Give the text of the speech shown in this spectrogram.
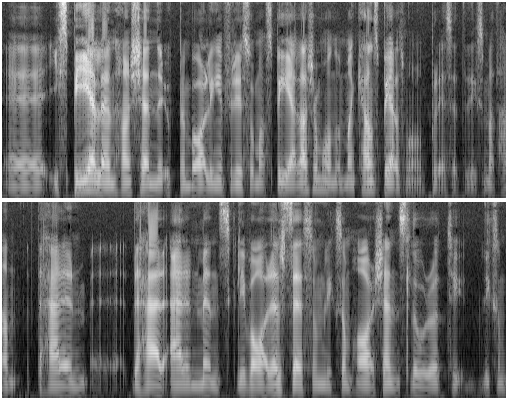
eh, i spelen, han känner uppenbarligen, för det är så man spelar som honom. Man kan spela som honom på det sättet. Liksom att han, det, här är en, det här är en mänsklig varelse som liksom har känslor och ty, liksom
